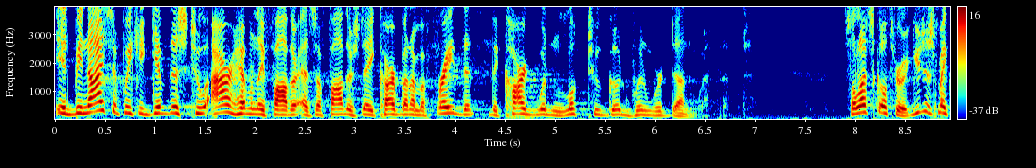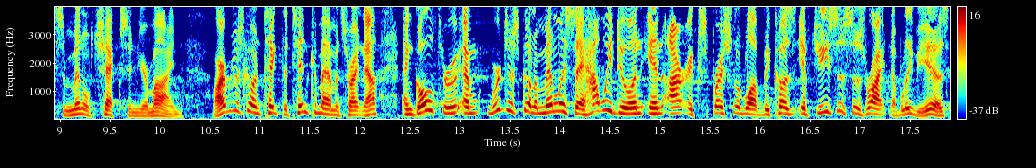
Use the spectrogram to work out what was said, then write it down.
it'd be nice if we could give this to our Heavenly Father as a Father's Day card, but I'm afraid that the card wouldn't look too good when we're done with it. So let's go through it. You just make some mental checks in your mind. All right, we're just going to take the Ten Commandments right now and go through, and we're just going to mentally say, how we doing in our expression of love? Because if Jesus is right, and I believe he is,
